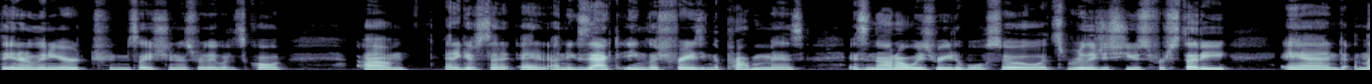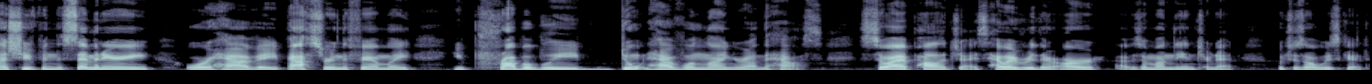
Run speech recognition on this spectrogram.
The interlinear translation is really what it's called. Um, and it gives an, a, an exact English phrasing. The problem is, it's not always readable. So it's really just used for study. And unless you've been to seminary or have a pastor in the family, you probably don't have one lying around the house. So I apologize. However, there are uh, some on the internet, which is always good.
